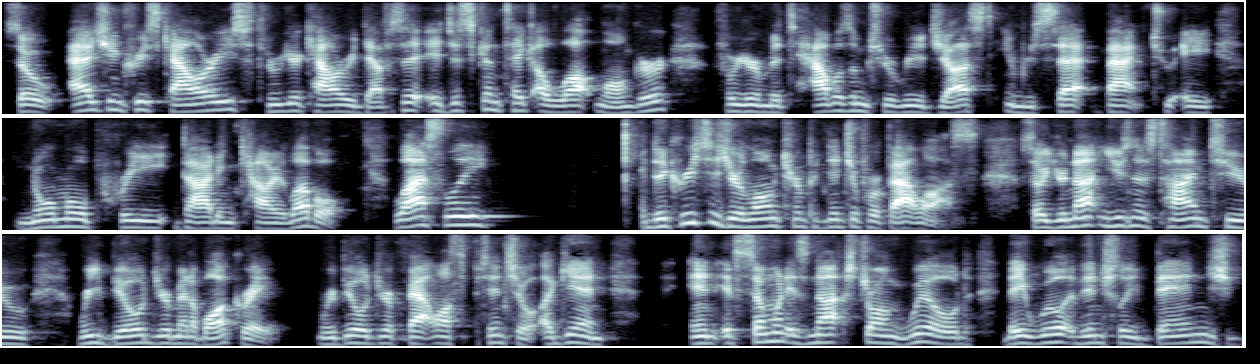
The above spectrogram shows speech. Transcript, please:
So as you increase calories through your calorie deficit, it just can take a lot longer for your metabolism to readjust and reset back to a normal pre dieting calorie level. Lastly, it decreases your long term potential for fat loss. So you're not using this time to rebuild your metabolic rate, rebuild your fat loss potential. Again, and if someone is not strong willed, they will eventually binge,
